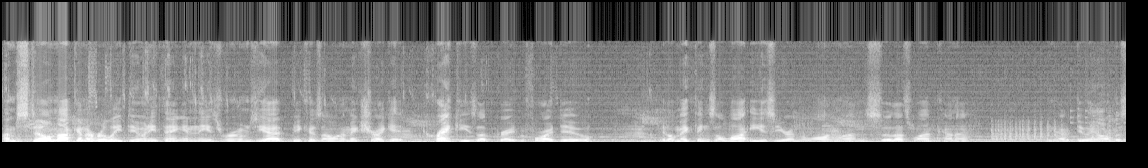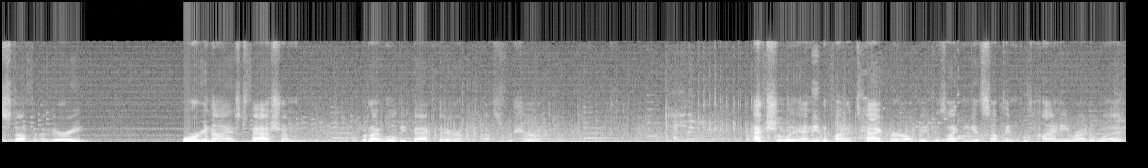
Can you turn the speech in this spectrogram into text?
I'm still not going to really do anything in these rooms yet, because I want to make sure I get Cranky's upgrade before I do it'll make things a lot easier in the long run, so that's why I'm kind of, you know, doing all this stuff in a very organized fashion. But I will be back there, that's for sure. Actually, I need to find a tag barrel because I can get something tiny right away.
